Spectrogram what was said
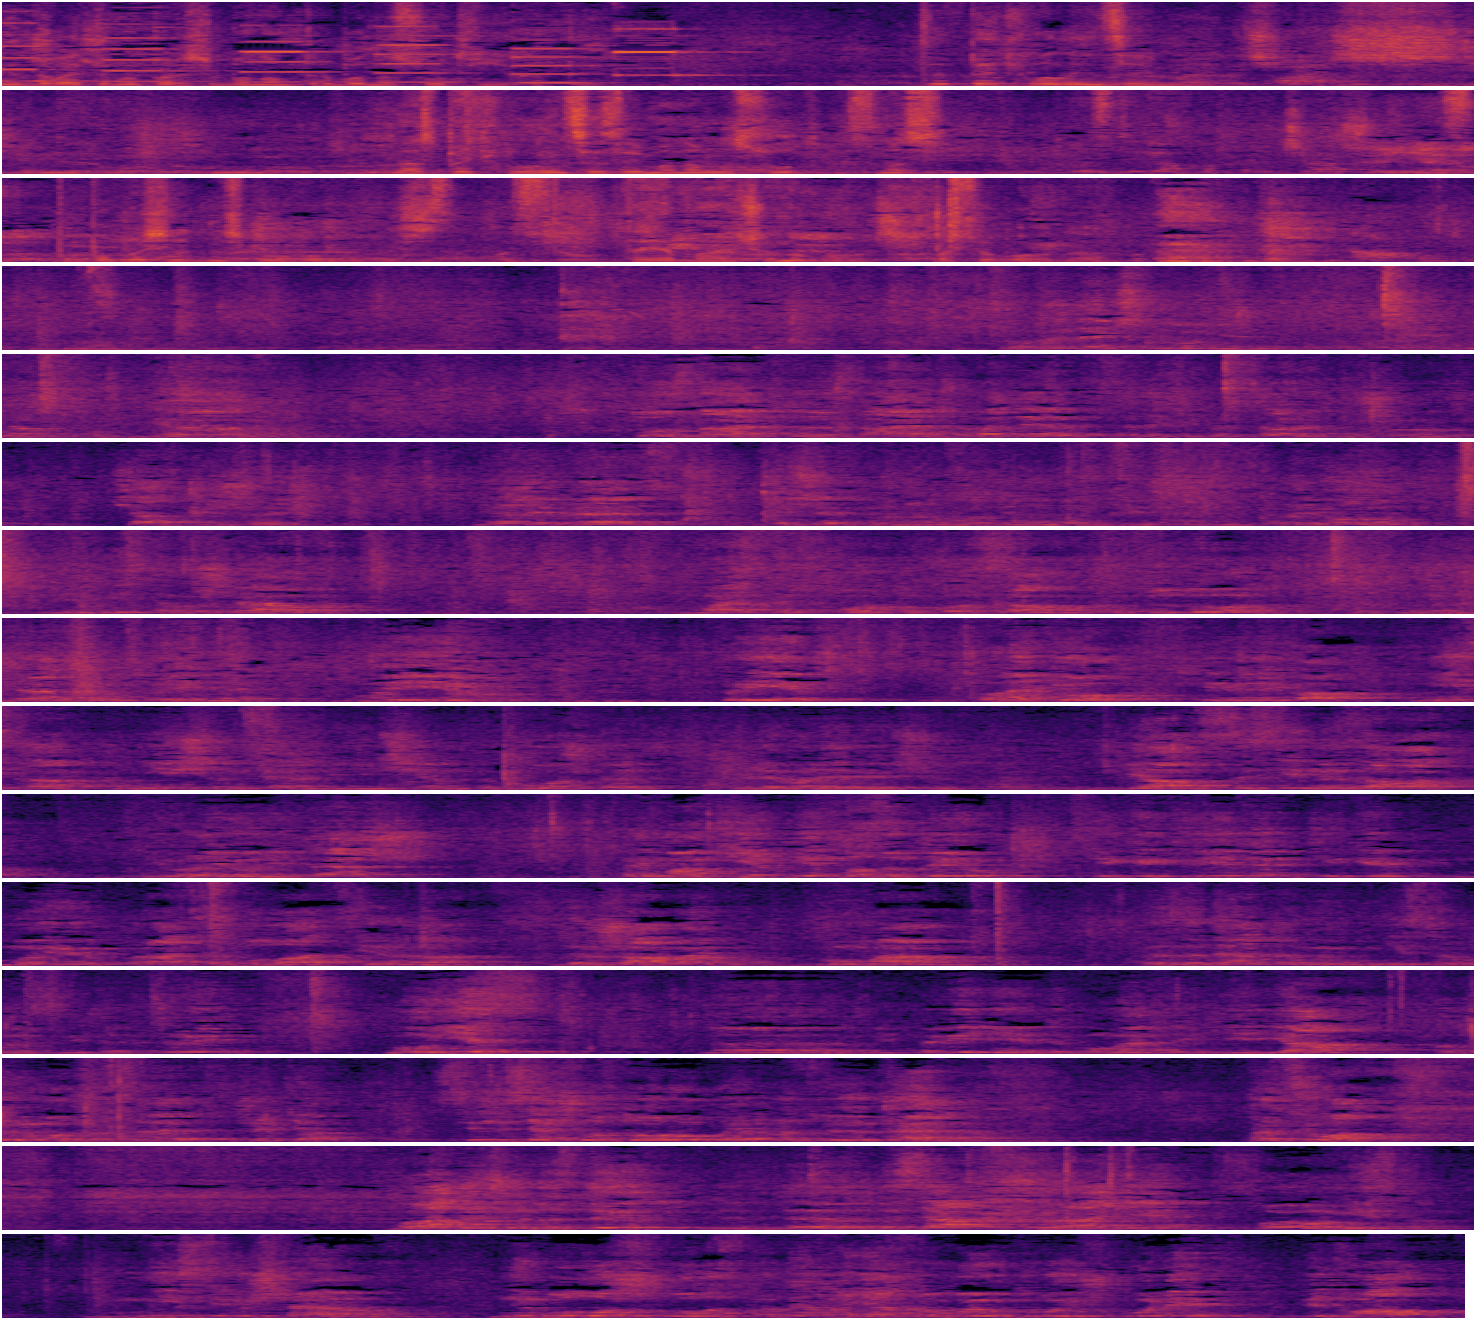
Ні, давайте ми перші, бо нам треба на суд їхати. Це 5 хвилин займе. Нас 5 хвилин це займе, нам на суд. Нас... Ну, Попросіть міського голову. Та я бачу, ну бо- о, да. да. Хто знає, хто не знає, давайте я все-таки представлю, тому що час біжить. Я являюсь почесним громадянином Київського району, від міста Вишнева, майстер спорту по самоходудо, заслужений тренер України. Ну і при багатьох керівниках міста Аніщенка, Дініченка, Гошка, Ілля Валерійовичу. Я в сесійних залах і в районі теж приймав тільки позитив, тільки квіти, тільки моя праця була оцінена державою, двома президентами, міністрами освіти три. Ну, є е, відповідні документи, які я отримав за це життя. З 76-го року я працюю тренером. Працював. Багато що достиг, досяг раді свого міста. В місті Вишневому не було школи спортивної, я зробив в другій школі підвал,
